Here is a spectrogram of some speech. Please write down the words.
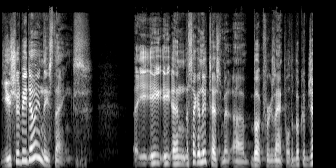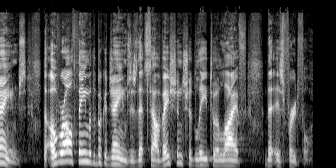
you should be doing these things. In the Second New Testament uh, book, for example, the book of James, the overall theme of the book of James is that salvation should lead to a life that is fruitful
